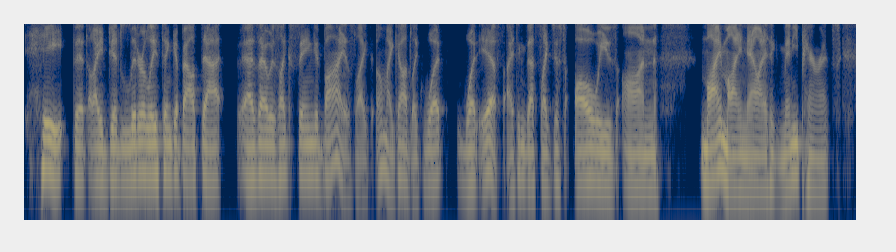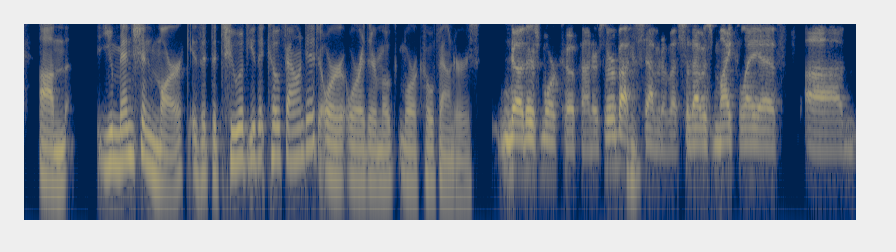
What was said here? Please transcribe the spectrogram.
hate that I did literally think about that as I was like saying goodbye. It's like, oh my god, like what what if? I think that's like just always on my mind now, and I think many parents. Um, you mentioned Mark. Is it the two of you that co-founded, or or are there mo- more co-founders? No, there's more co-founders. There were about okay. seven of us. So that was Mike Lahiff, um,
